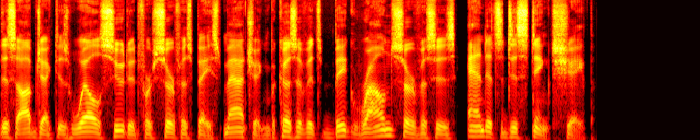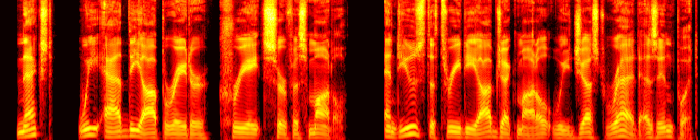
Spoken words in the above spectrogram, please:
This object is well suited for surface-based matching because of its big round surfaces and its distinct shape. Next, we add the operator Create Surface Model and use the 3D object model we just read as input.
